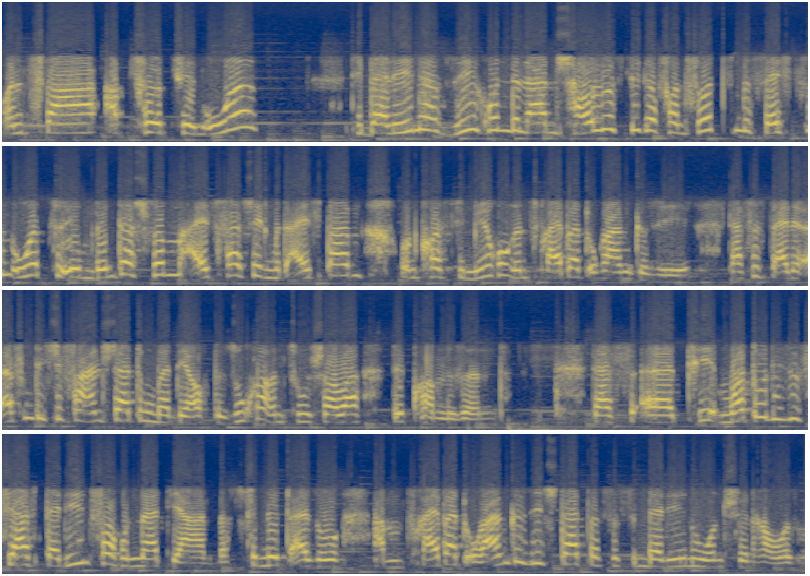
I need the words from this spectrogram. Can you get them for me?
Und zwar ab 14 Uhr. Die Berliner Seehunde laden Schaulustige von 14 bis 16 Uhr zu ihrem Winterschwimmen, Eisfasching mit Eisbaden und Kostümierung ins Freibad Orangesee. Das ist eine öffentliche Veranstaltung, bei der auch Besucher und Zuschauer willkommen sind. Das äh, Motto dieses Jahr ist Berlin vor 100 Jahren. Das findet also am Freibad Orangesee statt. Das ist in Berlin-Hohenschönhausen.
